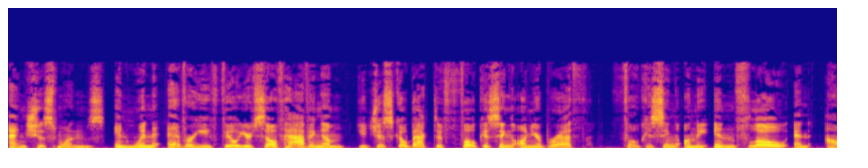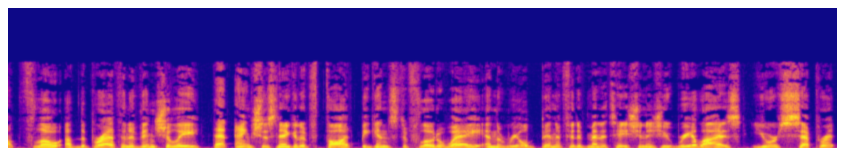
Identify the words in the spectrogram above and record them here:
anxious ones. And whenever you feel yourself having them, you just go back to focusing on your breath, focusing on the inflow and outflow of the breath. And eventually, that anxious, negative thought begins to float away. And the real benefit of meditation is you realize you're separate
